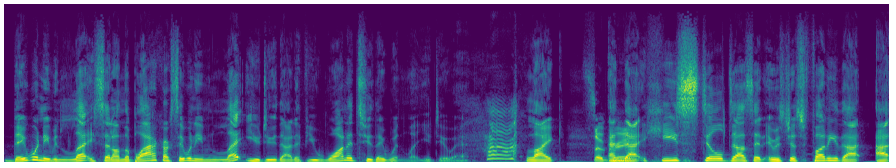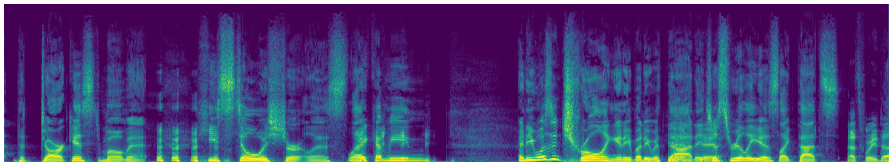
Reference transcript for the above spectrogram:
they wouldn't even let. He said on the Blackhawks they wouldn't even let you do that if you wanted to. They wouldn't let you do it. like So great. and that he still does it. It was just funny that at the darkest moment he still was shirtless. Like I mean. And he wasn't trolling anybody with Yeah, that. it yeah. just really is like that's that's what he does.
